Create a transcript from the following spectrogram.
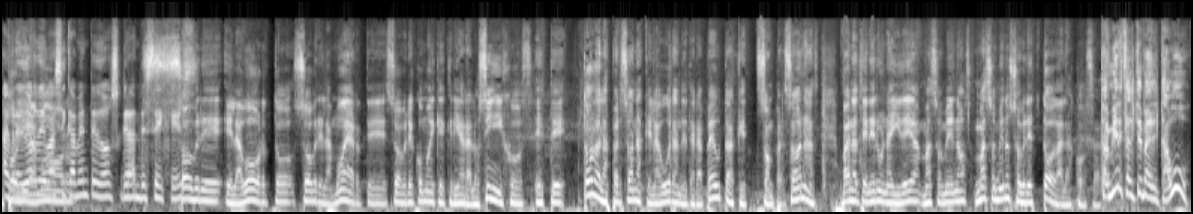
alrededor de básicamente dos grandes ejes. sobre el aborto, sobre la muerte, sobre cómo hay que criar a los hijos. Este, todas las personas que laburan de terapeutas, que son personas, van a tener una idea más o menos, más o menos sobre todas las cosas. También está el tema del tabú,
